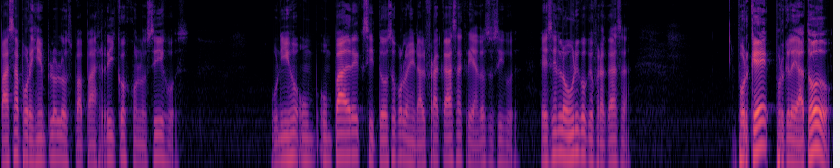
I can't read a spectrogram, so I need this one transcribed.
Pasa, por ejemplo, los papás ricos con los hijos. Un hijo, un, un, padre exitoso por lo general fracasa criando a sus hijos. Ese es lo único que fracasa. ¿Por qué? Porque le da todo.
